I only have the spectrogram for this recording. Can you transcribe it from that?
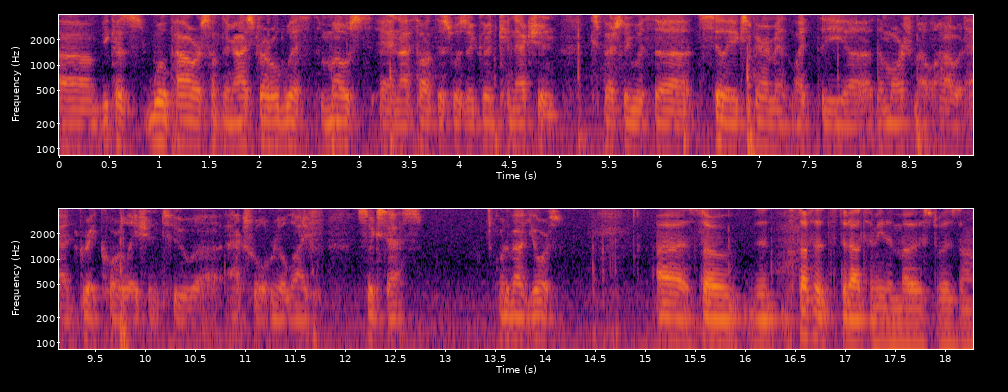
um, because willpower is something I struggled with the most, and I thought this was a good connection, especially with a silly experiment like the uh, the marshmallow, how it had great correlation to uh, actual real life success. What about yours? Uh, so the, the stuff that stood out to me the most was um,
